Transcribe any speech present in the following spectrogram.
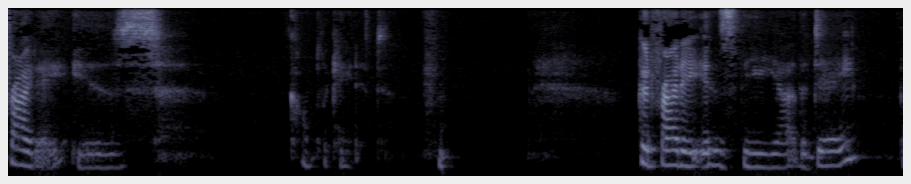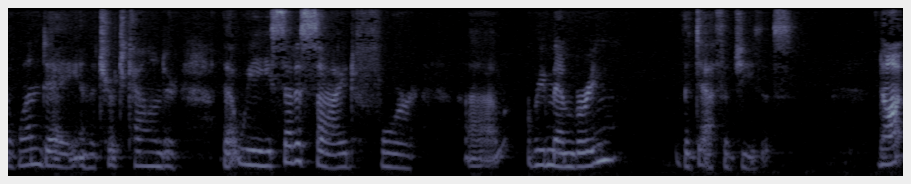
Friday is complicated. Good Friday is the uh, the day, the one day in the church calendar that we set aside for uh, remembering the death of Jesus. Not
